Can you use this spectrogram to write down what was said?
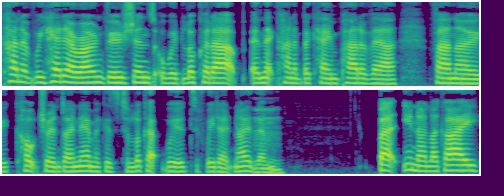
kind of we had our own versions or we'd look it up and that kind of became part of our whānau culture and dynamic is to look up words if we don't know them. Mm. But, you know, like I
